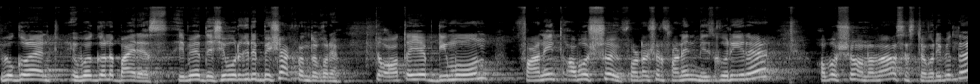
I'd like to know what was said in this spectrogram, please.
এগুলো এগুলো ভাইরাস এবার দেশি মুরগির বেশি আক্রান্ত করে। তো অতএব ডিমুন, ফানিত অবশ্যই ফটাসর ফানিত মিস করিয়ে অবশ্যই ওনারা চেষ্টা করি পেতে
